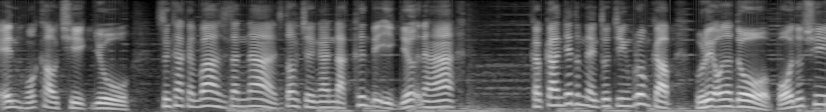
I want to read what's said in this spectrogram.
เอ็นหัวเข่าฉีกอยู่ ซึ่งคาดกันว่าซีซั่นหน้าจะต้องเจองานหนักขึ้นไปอีกเยอะนะฮะ กับการแย่งตำแหน่งตัวจริงร่วมกับเรโอนาโดโบนุชี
